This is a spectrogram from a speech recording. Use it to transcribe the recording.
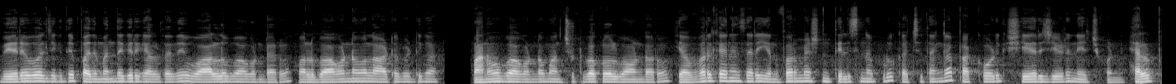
వేరే వాళ్ళు చెబితే పది మంది దగ్గరికి వెళ్తది. వాళ్ళు బాగుంటారు. వాళ్ళు బాగుండడం వల్ల ఆటోమేటిక్గా మనము బాగుంటాం మన చుట్టుపక్కల వాళ్ళు బాగుంటారు. ఎవరికైనా సరే ఇన్ఫర్మేషన్ తెలిసినప్పుడు ఖచ్చితంగా పక్కోడికి షేర్ చేయడం నేర్చుకోండి. హెల్ప్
